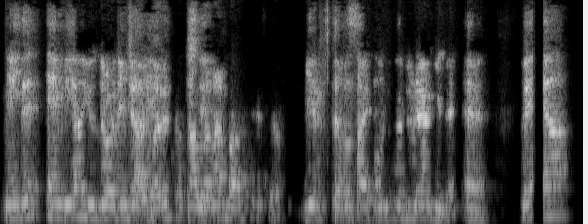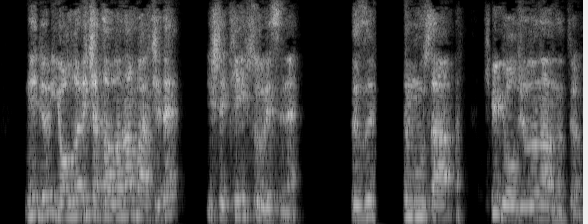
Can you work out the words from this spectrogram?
neydi? Enbiya 104. ayet. Onları çatallanan bahsediyor. Bir kitabın sayfalarını dürer gibi. Evet. Veya ne diyor? Yolları çatallanan bahçede işte Keyif suresine Hızır Musa yolculuğunu anlatıyor.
